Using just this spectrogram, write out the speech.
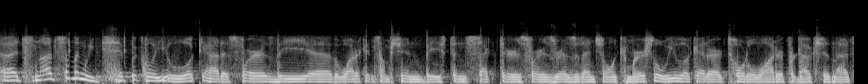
Uh, it's not something we typically look at as far as the uh, the water consumption based in sector, as far as residential and commercial. We look at our total water production. That's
